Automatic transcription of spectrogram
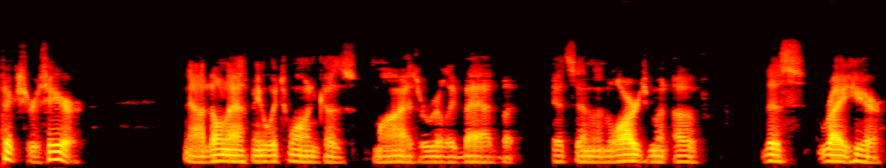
pictures here. Now, don't ask me which one because my eyes are really bad, but it's an enlargement of this right here.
